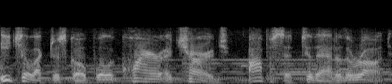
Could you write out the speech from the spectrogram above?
Each electroscope will acquire a charge opposite to that of the rod.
